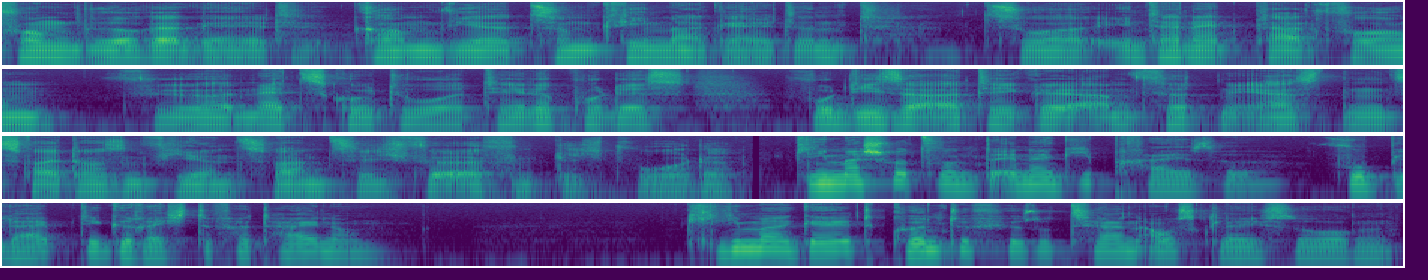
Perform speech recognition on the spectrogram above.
Vom Bürgergeld kommen wir zum Klimageld und zur Internetplattform für Netzkultur Telepolis, wo dieser Artikel am 4.01.2024 veröffentlicht wurde. Klimaschutz und Energiepreise. Wo bleibt die gerechte Verteilung? Klimageld könnte für sozialen Ausgleich sorgen.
